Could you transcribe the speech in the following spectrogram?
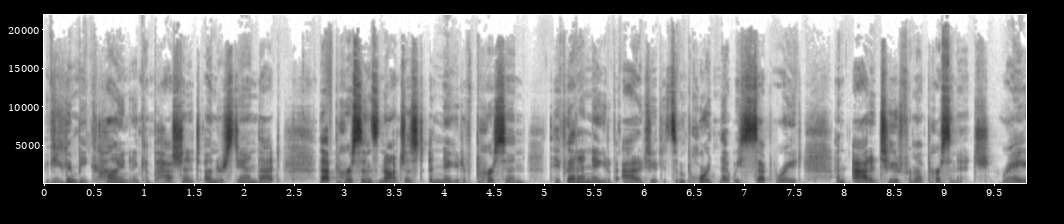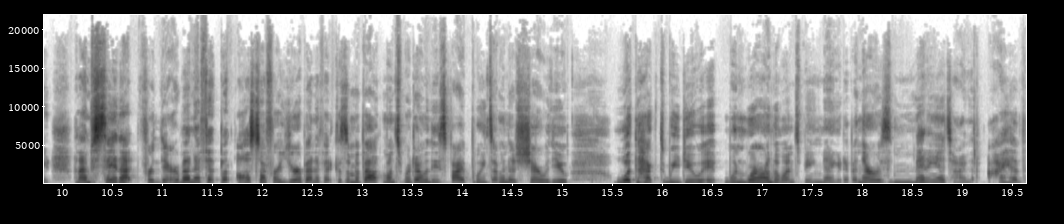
if you can be kind and compassionate to understand that that person's not just a negative person, they've got a negative attitude. It's important that we separate an attitude from a personage, right? And I say that for their benefit, but also for your benefit, because I'm about, once we're done with these five points, I'm going to share with you what the heck do we do when we're the ones being negative. And there was many a time that I have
